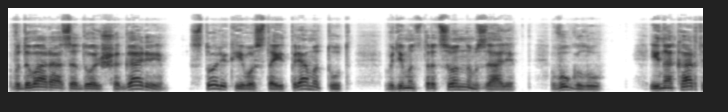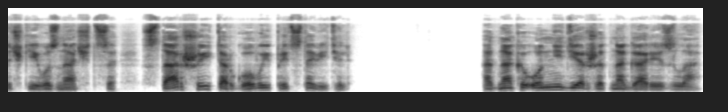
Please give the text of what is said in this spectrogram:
в два раза дольше Гарри, столик его стоит прямо тут, в демонстрационном зале, в углу, и на карточке его значится «старший торговый представитель». Однако он не держит на Гарри зла.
